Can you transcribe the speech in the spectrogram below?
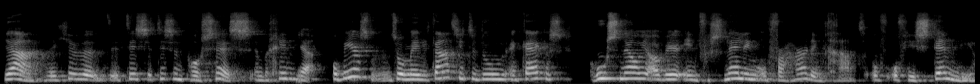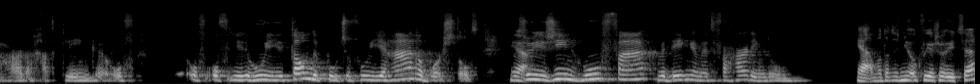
ja, weet je, het is, het is een proces. En begin, probeer zo'n meditatie te doen en kijk eens hoe snel je alweer in versnelling of verharding gaat. Of, of je stem die harder gaat klinken. Of, of, of je, hoe je je tanden poetst of hoe je je haren borstelt. Dan zul je zien hoe vaak we dingen met verharding doen. Ja, want dat is nu ook weer zoiets, hè?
